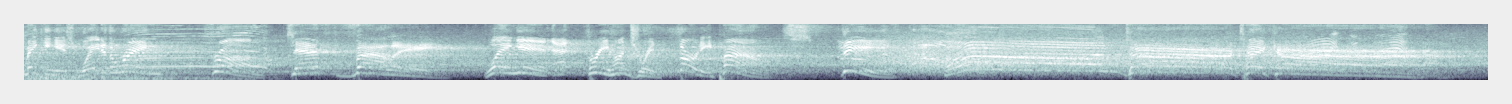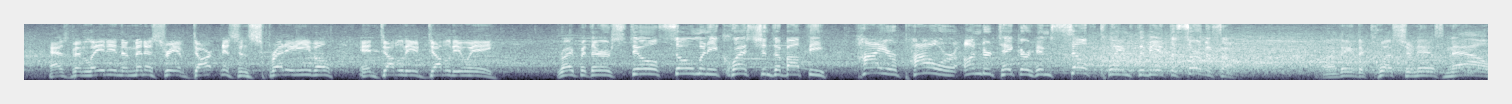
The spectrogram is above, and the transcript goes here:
Making his way to the ring from Death Valley, weighing in at 330 pounds, the Undertaker. Has been leading the Ministry of Darkness and spreading evil in WWE. Right, but there are still so many questions about the higher power Undertaker himself claims to be at the service of. I think the question is now,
